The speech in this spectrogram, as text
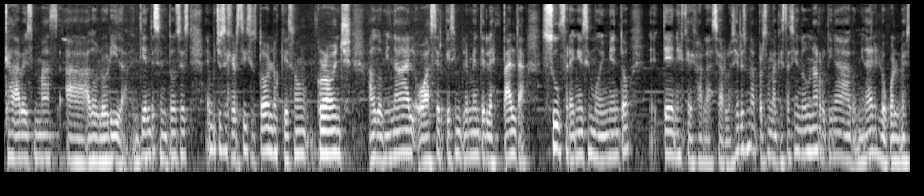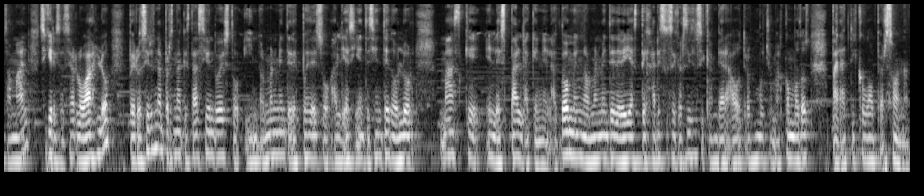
cada vez más adolorida, ¿entiendes? Entonces hay muchos ejercicios, todos los que son crunch abdominal o hacer que simplemente la espalda sufra en ese movimiento, eh, tienes que dejar de hacerlo. Si eres una persona que está haciendo una rutina de abdominales, lo cual no está mal, si quieres hacerlo, hazlo, pero si eres una persona que está haciendo esto y normalmente después de eso al día siguiente siente dolor más que en la espalda, que en el abdomen, normalmente deberías dejar esos ejercicios y cambiar a otros mucho más cómodos para ti como persona.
